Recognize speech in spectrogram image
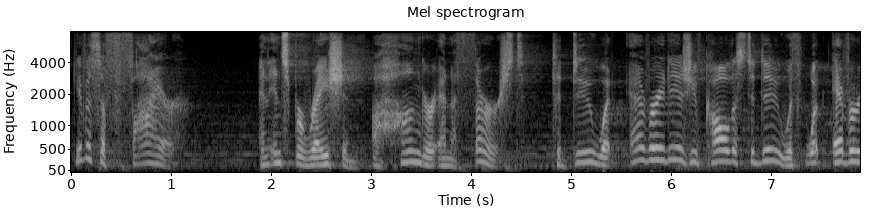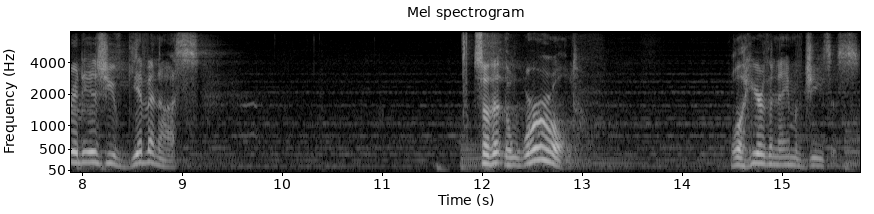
Give us a fire, an inspiration, a hunger, and a thirst to do whatever it is you've called us to do with whatever it is you've given us so that the world will hear the name of Jesus.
